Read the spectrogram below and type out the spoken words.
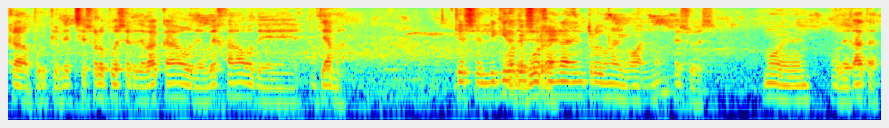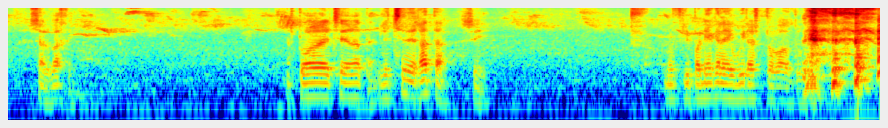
Claro, porque leche solo puede ser de vaca o de oveja o de llama. Que es el líquido que se burra. genera dentro de un animal, ¿no? Eso es. Muy bien. O de gata, salvaje. ¿Has probado la leche de gata? Leche de gata. Sí. Me fliparía que la hubieras probado tú.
